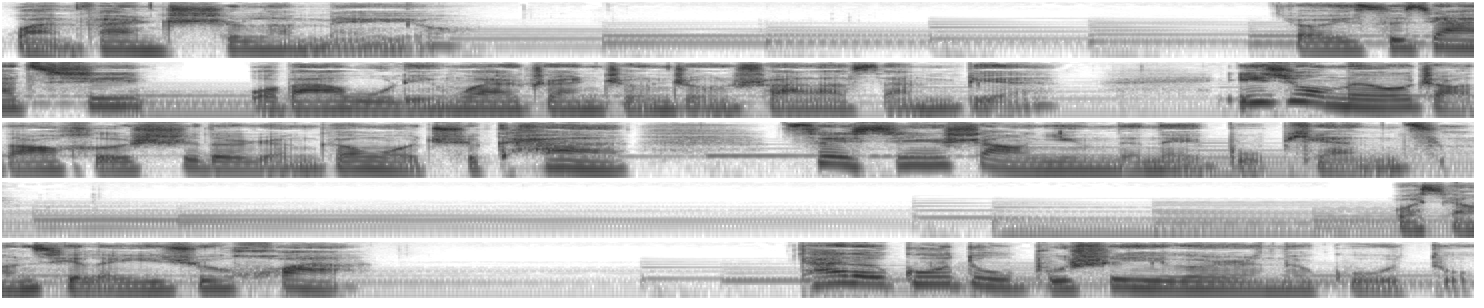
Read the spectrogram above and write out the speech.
晚饭吃了没有。有一次假期。我把《武林外传》整整刷了三遍，依旧没有找到合适的人跟我去看最新上映的那部片子。我想起了一句话：“他的孤独不是一个人的孤独，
